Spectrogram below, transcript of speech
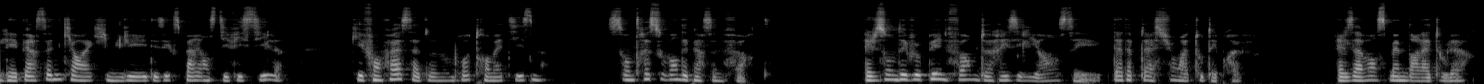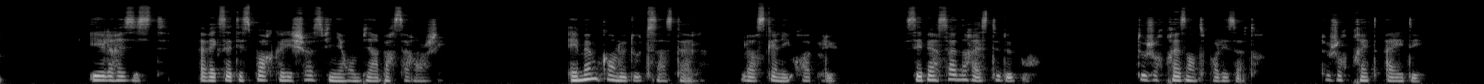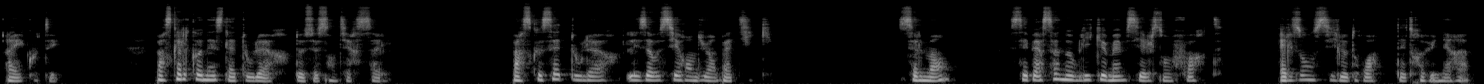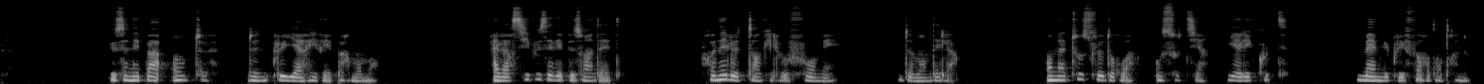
les personnes qui ont accumulé des expériences difficiles, qui font face à de nombreux traumatismes, sont très souvent des personnes fortes. Elles ont développé une forme de résilience et d'adaptation à toute épreuve. Elles avancent même dans la douleur. Et elles résistent, avec cet espoir que les choses finiront bien par s'arranger. Et même quand le doute s'installe, lorsqu'elles n'y croient plus, ces personnes restent debout, toujours présentes pour les autres, toujours prêtes à aider, à écouter, parce qu'elles connaissent la douleur de se sentir seules, parce que cette douleur les a aussi rendues empathiques. Seulement, ces personnes oublient que même si elles sont fortes, elles ont aussi le droit d'être vulnérables, que ce n'est pas honteux de ne plus y arriver par moment. Alors si vous avez besoin d'aide, prenez le temps qu'il vous faut, mais demandez-la. On a tous le droit au soutien et à l'écoute, même les plus forts d'entre nous.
